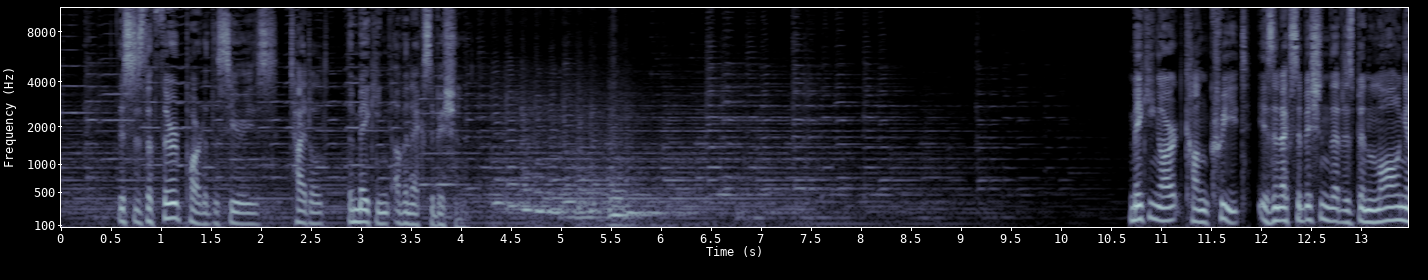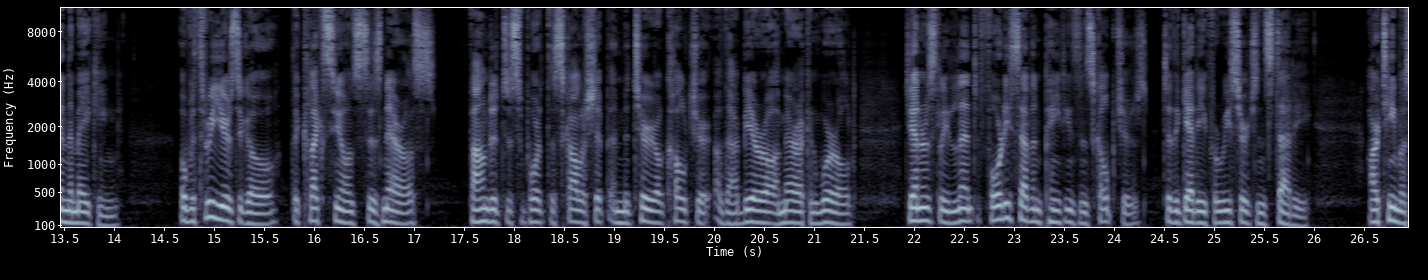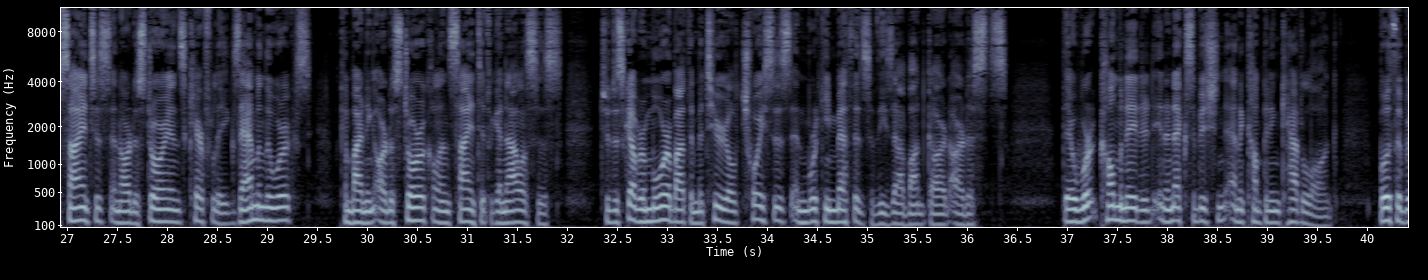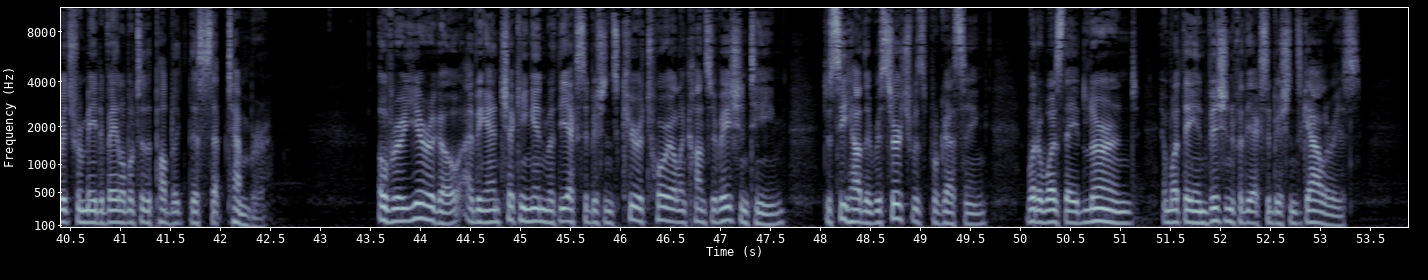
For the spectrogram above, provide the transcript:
This is the third part of the series titled The Making of an Exhibition. Making Art Concrete is an exhibition that has been long in the making. Over three years ago, the Colección Cisneros, founded to support the scholarship and material culture of the Ibero American world, generously lent 47 paintings and sculptures to the Getty for research and study. Our team of scientists and art historians carefully examined the works, combining art historical and scientific analysis to discover more about the material choices and working methods of these avant garde artists. Their work culminated in an exhibition and accompanying catalogue both of which were made available to the public this September. Over a year ago, I began checking in with the exhibition's curatorial and conservation team to see how the research was progressing, what it was they'd learned, and what they envisioned for the exhibition's galleries.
